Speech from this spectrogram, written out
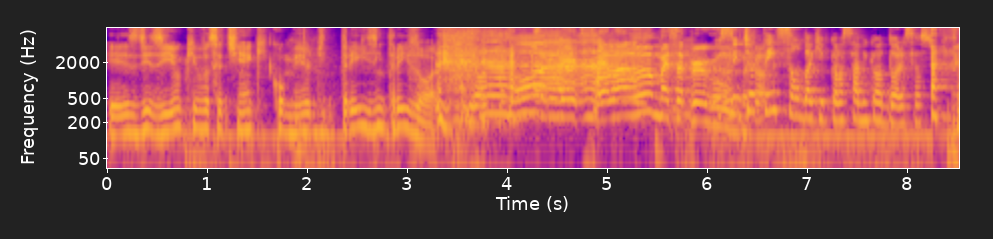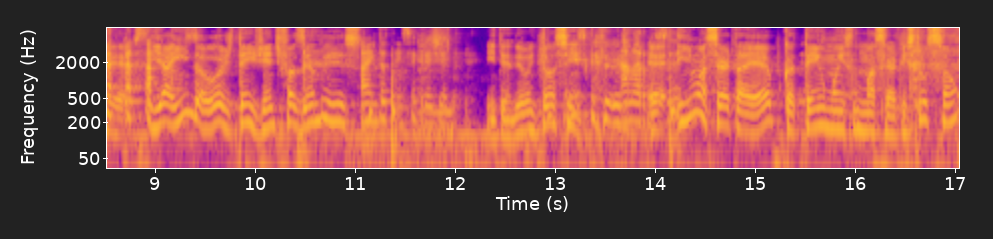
eles diziam que você tinha que comer de 3 em 3 horas. Ela ama essa Eu pergunta. senti a tensão daqui, porque elas sabem que eu adoro esse assunto. É, e ainda hoje tem gente fazendo isso, Ainda tem, você acredita? entendeu? Então, assim, Ah, É, em uma certa época tem uma, uma certa instrução.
